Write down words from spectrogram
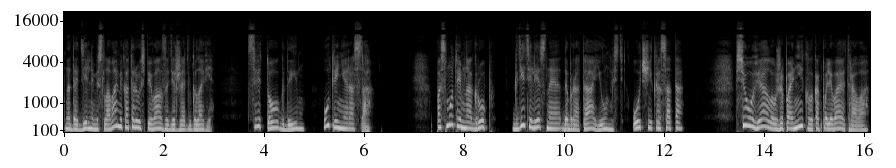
над отдельными словами, которые успевал задержать в голове. «Цветок, дым, утренняя роса». Посмотрим на гроб где телесная доброта, юность, очи и красота? Все увяло, уже поникло, как полевая трава.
